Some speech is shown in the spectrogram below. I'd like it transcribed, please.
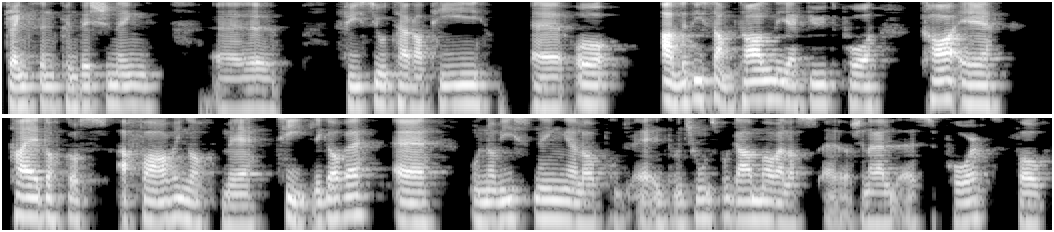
strength and conditioning, eh, fysioterapi. Eh, og alle de samtalene gikk ut på hva er hva er deres erfaringer med tidligere eh, undervisning eller eh, intervensjonsprogrammer eller eh, generell eh, support for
